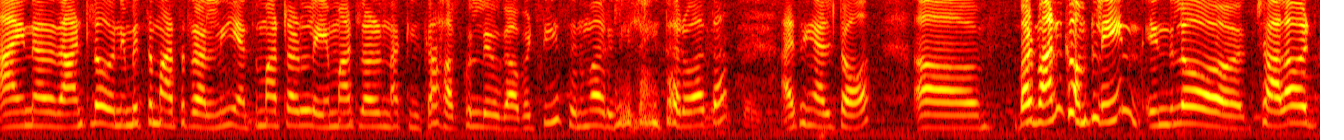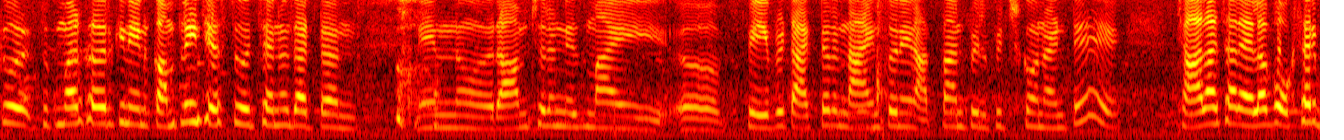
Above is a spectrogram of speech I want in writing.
ఆయన దాంట్లో నిమిత్త మాత్రాలని ఎంత మాట్లాడాలో ఏం మాట్లాడాలో నాకు ఇంకా హక్కులు లేవు కాబట్టి సినిమా రిలీజ్ అయిన తర్వాత I think I talk. But one complaint ఇందులో చాలా వరకు సుకుమార్ సార్కి నేను కంప్లైంట్ చేస్తూ వచ్చాను దట్ నేను Ram Charan is my favourite actor and ఆయనతో నేను అత్త అని పిలిపించుకోనంటే చాలా చాలా ఎలాగో ఒకసారి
